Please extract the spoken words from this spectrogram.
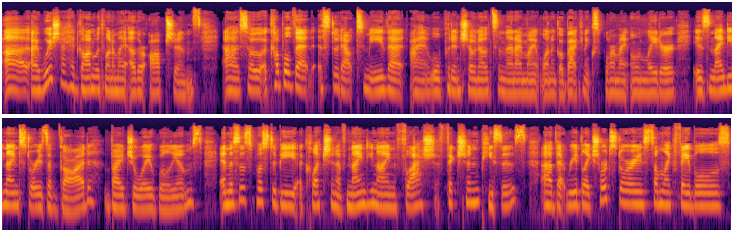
Uh, I wish I had gone with one of my other options. Uh, so, a couple that stood out to me that I will put in show notes, and then I might want to go back and explore my own later is 99 Stories of God by Joy Williams, and this is supposed to be a collection of 99 flash fiction pieces uh, that read like short stories, some like fables,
